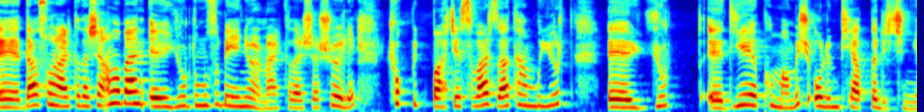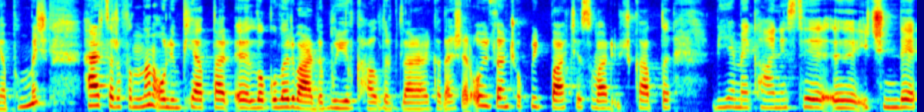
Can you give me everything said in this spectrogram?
Ee, daha sonra arkadaşlar ama ben e, yurdumuzu beğeniyorum arkadaşlar. Şöyle çok büyük bahçesi var. Zaten bu yurt e, yurt e, diye yapılmamış. Olimpiyatlar için yapılmış. Her tarafından olimpiyatlar e, logoları vardı. Bu yıl kaldırdılar arkadaşlar. O yüzden çok büyük bahçesi var. Üç katlı bir yemekhanesi e, içinde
